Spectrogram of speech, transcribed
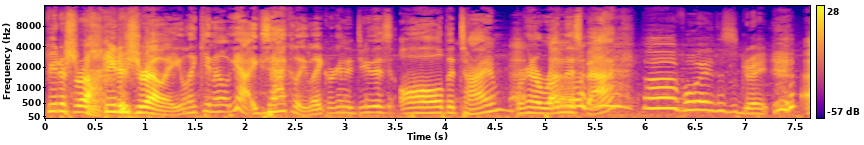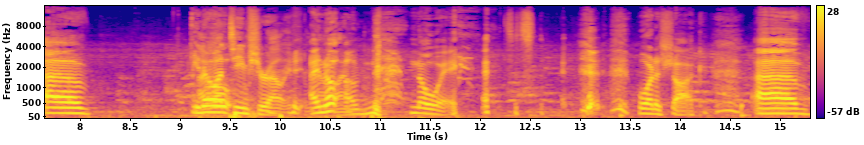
Peter Chiarelli. Peter Chiarelli. Like, you know, yeah, exactly. Like, we're going to do this all the time. We're going to run this back. Oh boy, this is great. Um, you I'm know, on Team Chiarelli I know. no way. what a shock. Um,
